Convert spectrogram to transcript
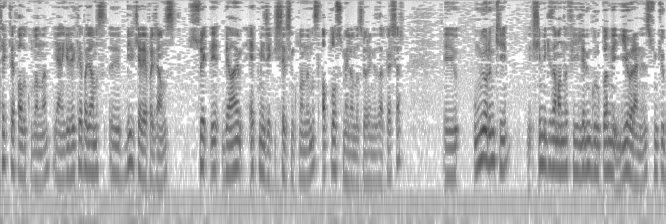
tek defalı kullanılan yani gelecekte yapacağımız e, bir kere yapacağımız sürekli devam etmeyecek işler için kullandığımız Aplos Melondas'ı öğreneceğiz arkadaşlar. E, umuyorum ki şimdiki zamanda fiillerin gruplarını iyi öğrendiniz. Çünkü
